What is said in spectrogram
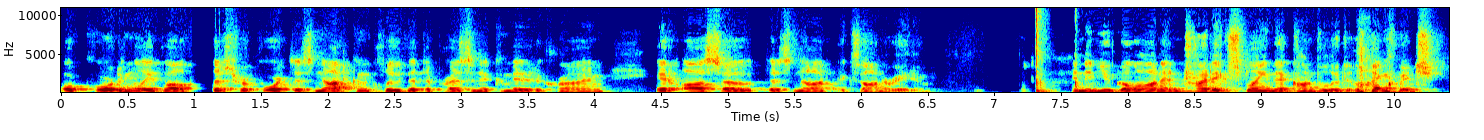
Accordingly, while this report does not conclude that the president committed a crime, it also does not exonerate him. And then you go on and try to explain that convoluted language.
